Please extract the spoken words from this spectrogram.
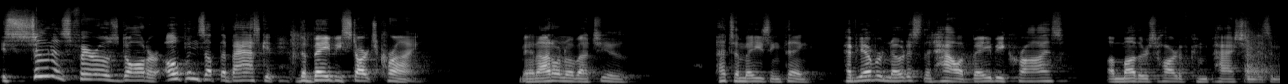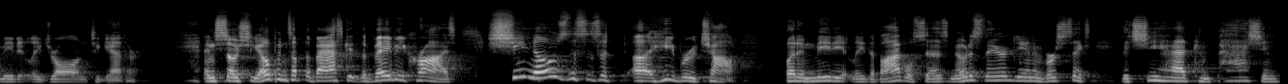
As soon as Pharaoh's daughter opens up the basket, the baby starts crying. Man, I don't know about you. That's an amazing thing. Have you ever noticed that how a baby cries? A mother's heart of compassion is immediately drawn together. And so she opens up the basket, the baby cries. She knows this is a, a Hebrew child. But immediately, the Bible says, notice there again in verse 6, that she had compassion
